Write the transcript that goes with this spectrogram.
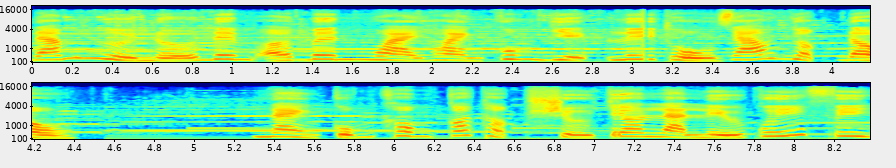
đám người nửa đêm ở bên ngoài hoàng cung Diệp Ly thụ giáo gật đầu. Nàng cũng không có thật sự cho là liễu quý phi.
